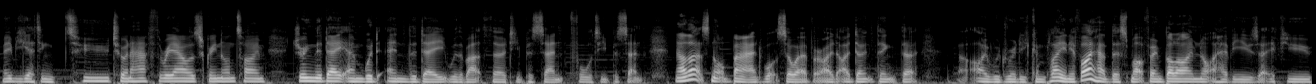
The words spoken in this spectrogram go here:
Maybe getting two, two and a half, three hours screen on time during the day, and would end the day with about 30%, 40%. Now that's not bad whatsoever. I, I don't think that I would really complain if I had this smartphone, but I'm not a heavy user. If you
